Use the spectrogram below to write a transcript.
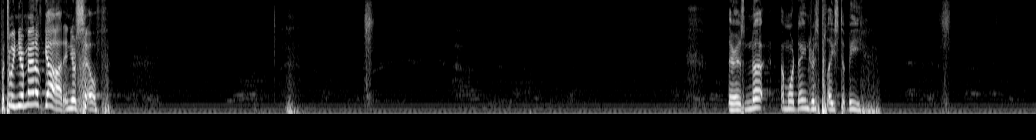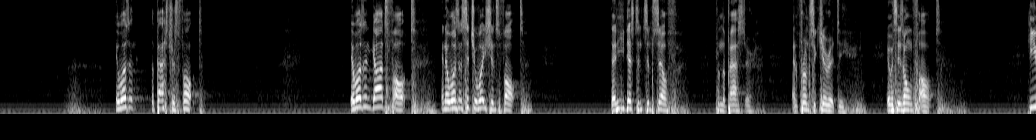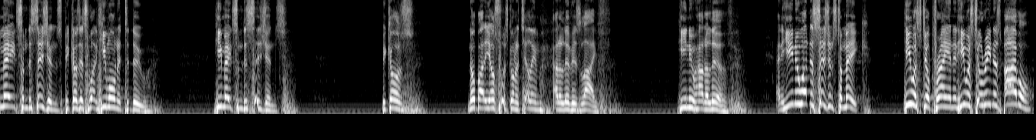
between your man of God and yourself. There is not a more dangerous place to be It wasn't the pastor's fault. It wasn't God's fault, and it wasn't situation's fault that he distanced himself from the pastor and from security. It was his own fault. He made some decisions because it's what he wanted to do. He made some decisions because nobody else was going to tell him how to live his life. He knew how to live, and he knew what decisions to make. He was still praying and he was still reading his Bible.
